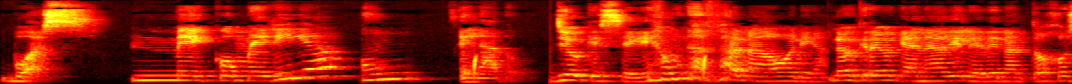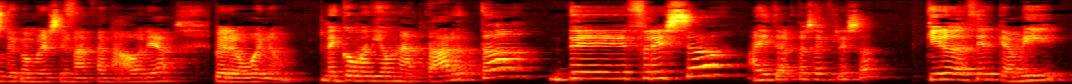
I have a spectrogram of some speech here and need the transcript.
¡buas! Me comería un helado yo qué sé, una zanahoria. No creo que a nadie le den antojos de comerse una zanahoria, pero bueno, me comería una tarta de fresa. ¿Hay tartas de fresa? Quiero decir que a mí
